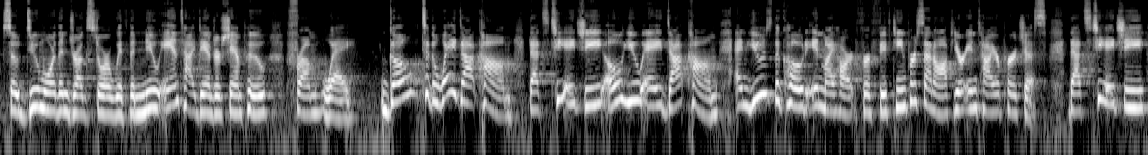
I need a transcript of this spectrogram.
So do more than drugstore with the new anti-dandruff shampoo from Ouai. Go to theouai.com. That's T H E O U A.com and use the code in my heart for 15% off your entire purchase. That's T H E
